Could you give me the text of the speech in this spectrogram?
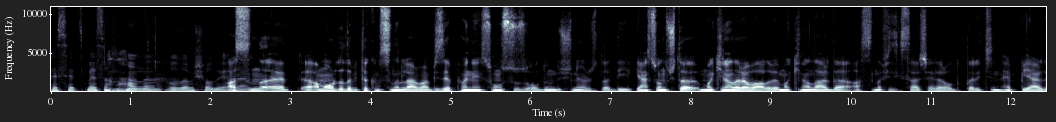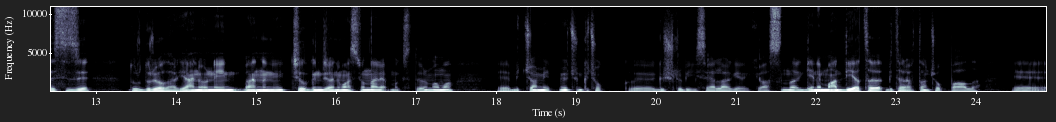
pes etme zamanı uzamış oluyor. Aslında herhalde. evet e, ama orada da bir takım sınırlar var. Biz hep hani sonsuz olduğunu düşünüyoruz da değil. Yani sonuçta makinalara bağlı ve makinalar da aslında fiziksel şeyler oldukları için hep bir yerde sizi durduruyorlar. Yani örneğin ben hani çılgınca animasyonlar yapmak istiyorum ama e, bütçem yetmiyor çünkü çok e, güçlü bilgisayarlar gerekiyor. Aslında gene maddiyata bir taraftan çok bağlı. E,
